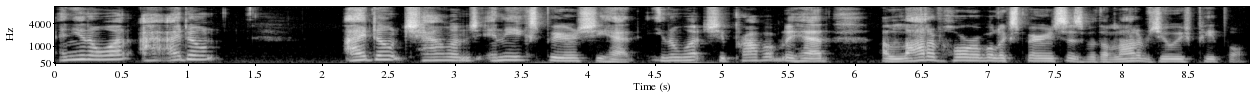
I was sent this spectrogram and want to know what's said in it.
And you know what? I, I don't. I don't challenge any experience she had. You know what? She probably had a lot of horrible experiences with a lot of Jewish people.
